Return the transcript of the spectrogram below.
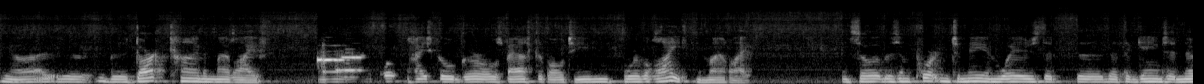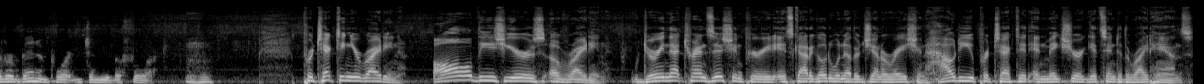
you know the, the dark time in my life. High School girls basketball team were the light in my life, and so it was important to me in ways that the, that the games had never been important to me before. Mm-hmm. Protecting your writing. All these years of writing. During that transition period, it's got to go to another generation. How do you protect it and make sure it gets into the right hands?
